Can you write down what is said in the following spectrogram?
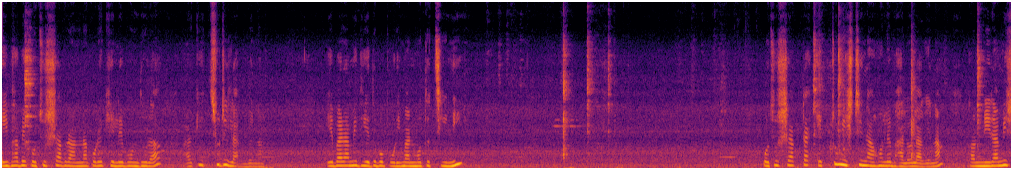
এইভাবে কচুর শাক রান্না করে খেলে বন্ধুরা আর কিচ্ছুটি লাগবে না। এবার আমি দিয়ে দেবো পরিমাণ মতো চিনি। কচুর শাকটা একটু মিষ্টি না হলে ভালো লাগে না, কারণ নিরামিষ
